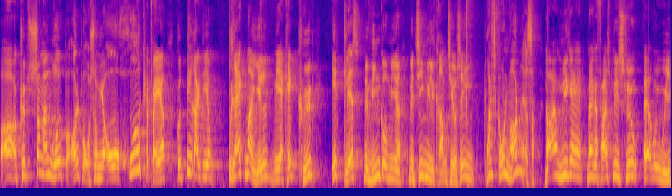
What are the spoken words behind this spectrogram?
og, og købe så mange rød på Aalborg, som jeg overhovedet kan bære. Gå direkte hjem, drik mig ihjel, men jeg kan ikke købe et glas med vingummier med 10 mg THC i. What is going on, altså? Nej, Michael, man kan faktisk blive sløv af at ryge weed.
